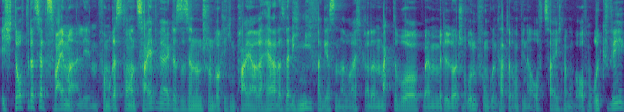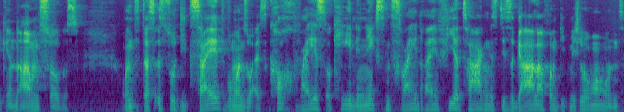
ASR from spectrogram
Ich durfte das ja zweimal erleben. Vom Restaurant Zeitwerk, das ist ja nun schon wirklich ein paar Jahre her, das werde ich nie vergessen. Da war ich gerade in Magdeburg beim Mitteldeutschen Rundfunk und hatte irgendwie eine Aufzeichnung und war auf dem Rückweg in Abendservice. Und das ist so die Zeit, wo man so als Koch weiß, okay, in den nächsten zwei, drei, vier Tagen ist diese Gala vom Guide Michelin und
